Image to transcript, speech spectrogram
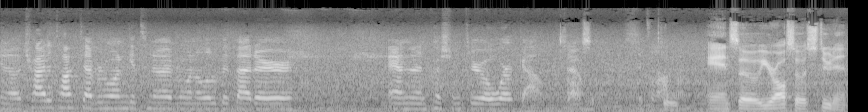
you know, try to talk to everyone, get to know everyone a little bit better, and then push them through a workout. So Awesome. it's a lot Cool. fun. And so you're also a student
